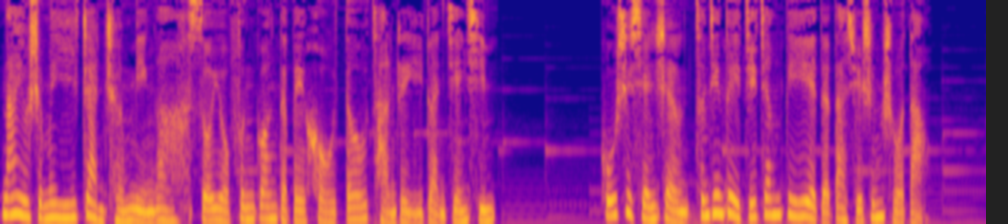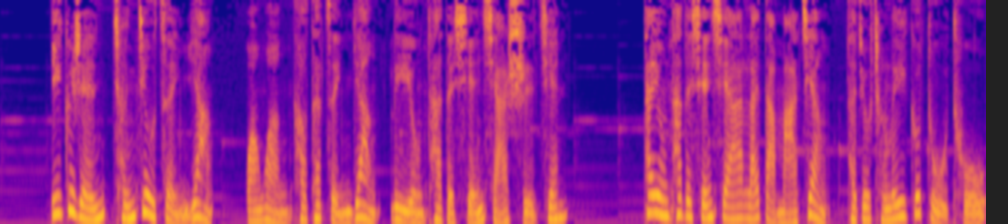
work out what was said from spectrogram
哪有什么一战成名啊？所有风光的背后都藏着一段艰辛。胡适先生曾经对即将毕业的大学生说道。一个人成就怎样，往往靠他怎样利用他的闲暇时间。他用他的闲暇来打麻将，他就成了一个赌徒；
